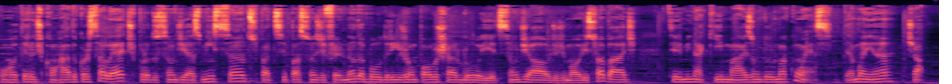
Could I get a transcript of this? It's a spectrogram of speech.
Com roteiro de Conrado Corsaletti, produção de Yasmin Santos, participações de Fernanda Boldrin, João Paulo Charlot e edição de áudio de Maurício Abad, termina aqui mais um Durma com essa. Até amanhã, tchau.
